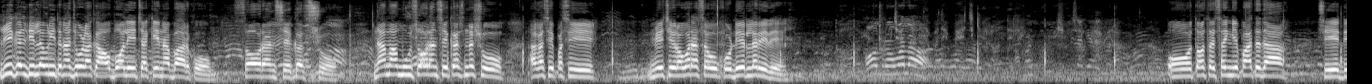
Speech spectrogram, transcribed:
لیګل ډیلیوری ته نه جوړه کا او بولې چکه نه بار کو سورن شکست شو نه ما مو سورن شکست نشو هغه سي پسې می چې راوره سو خو ډیر لري دی او تاسو څنګه پاتې ده چې د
